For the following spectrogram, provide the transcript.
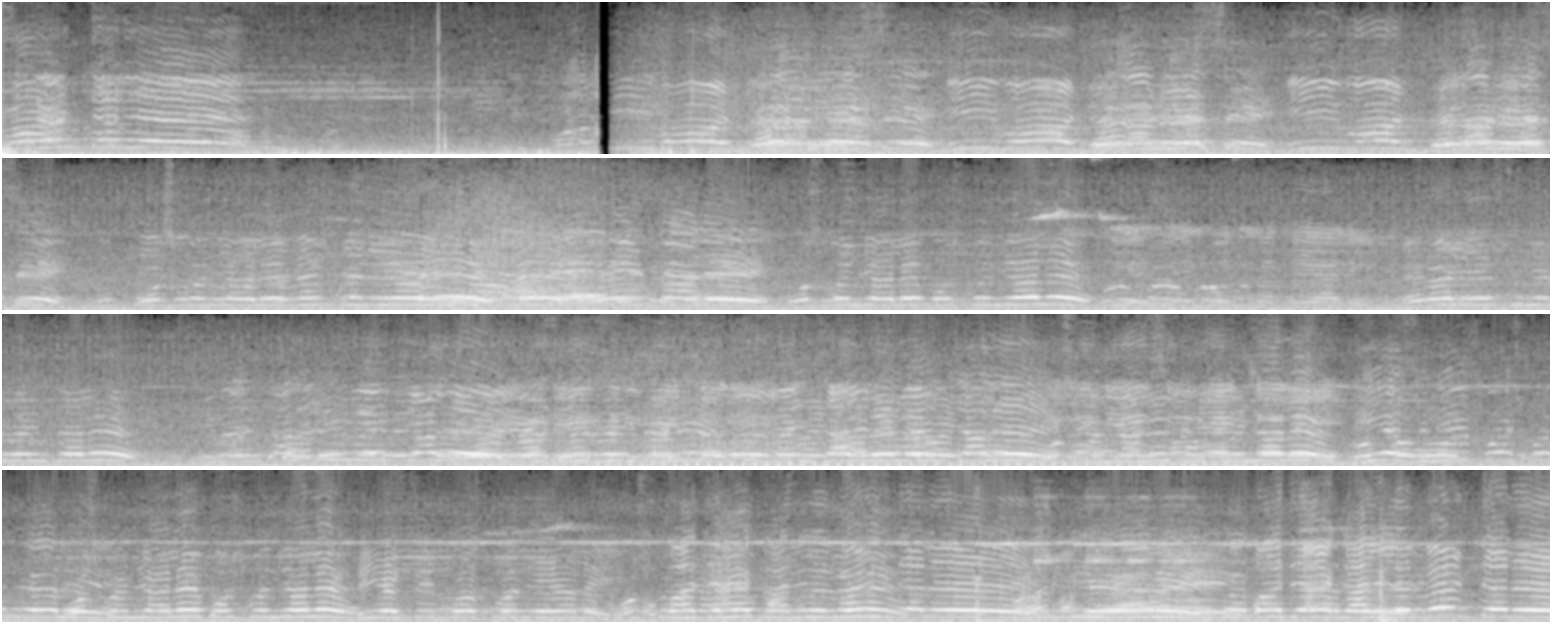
Mega డిఎస్ని వెంటనే We want We want We want postpone చేయాలి వెంటనే పోస్ట్పోన్ చేయాలి పోస్ట్పోన్ చేయాలి మెగా డిఎస్సి నిర్వహించాలి పోస్ట్పోన్ చేయాలి పోస్ట్పోన్ చేయాలి డిఎస్సి పోస్ట్పోన్ చేయాలి ఉపాధ్యాయ ఖాళీలను వెంటనే ఉపాధ్యాయ ఖాళీలను వెంటనే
